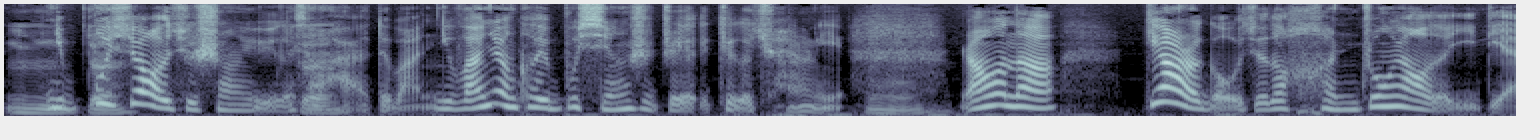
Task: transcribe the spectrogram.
你不需要去生育一个小孩，对吧？你完全可以不行使这这个权利。然后呢，第二个我觉得很重要的一点，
